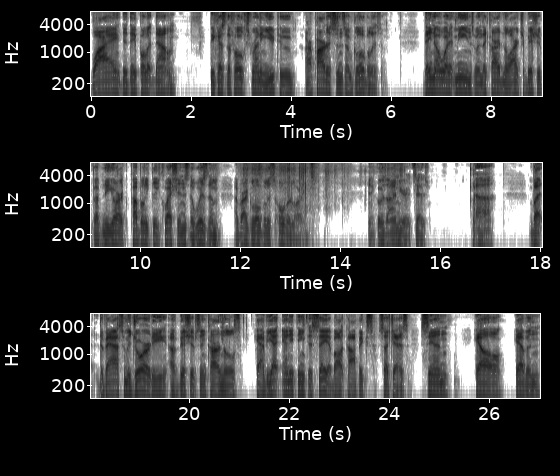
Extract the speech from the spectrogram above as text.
Why did they pull it down? Because the folks running YouTube are partisans of globalism. They know what it means when the Cardinal Archbishop of New York publicly questions the wisdom of our globalist overlords. And it goes on here, it says, uh, but the vast majority of bishops and cardinals have yet anything to say about topics such as sin, hell, heaven,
